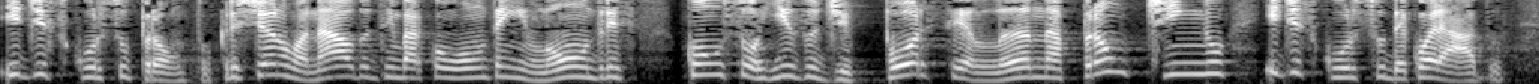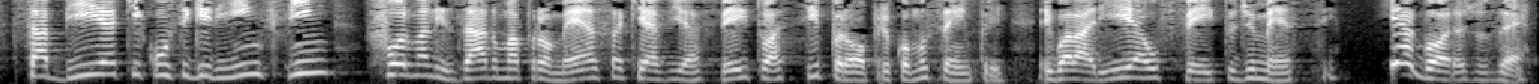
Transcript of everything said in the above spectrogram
e discurso pronto. Cristiano Ronaldo desembarcou ontem em Londres com o sorriso de porcelana prontinho e discurso decorado. Sabia que conseguiria, enfim, formalizar uma promessa que havia feito a si próprio, como sempre. Igualaria o feito de Messi. E agora, José?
